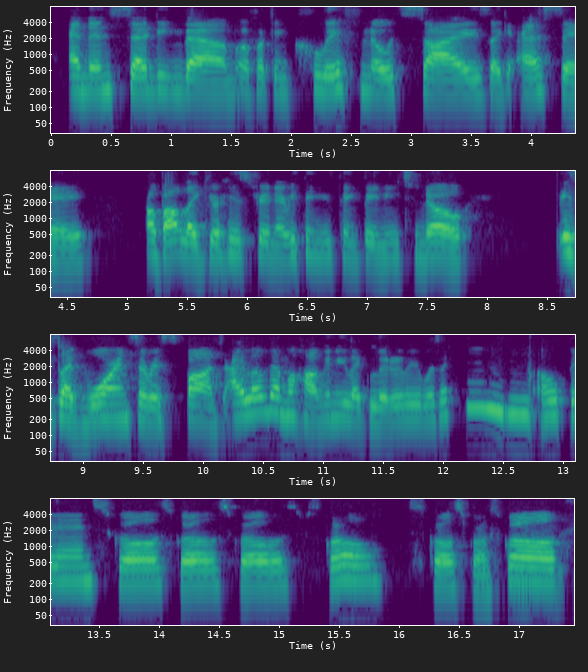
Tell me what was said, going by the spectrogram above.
and then sending them a fucking cliff notes size like essay about like your history and everything you think they need to know is like warrants a response. I love that Mahogany like literally was like mm-hmm, open, scroll, scroll, scroll, scroll, scroll, scroll, scroll. Mm-hmm.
